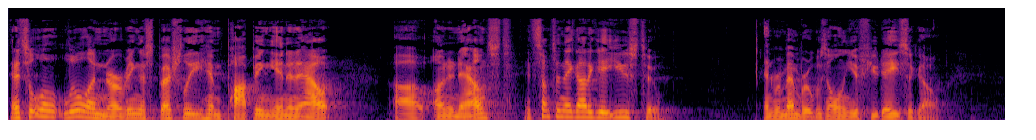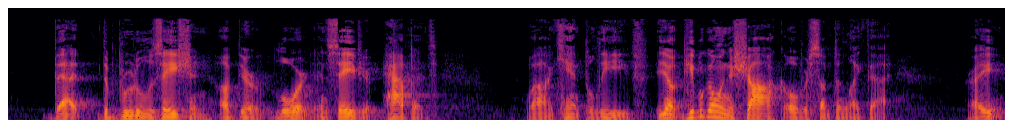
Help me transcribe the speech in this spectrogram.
And it's a little, little unnerving, especially him popping in and out uh, unannounced. It's something they got to get used to. And remember, it was only a few days ago that the brutalization of their Lord and Savior happened. wow, I can't believe. You know, people go into shock over something like that, right?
